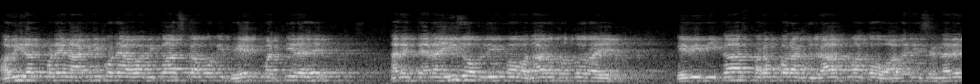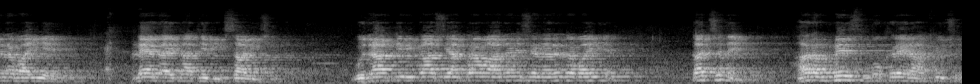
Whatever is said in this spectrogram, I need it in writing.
અવિરતપણે નાગરિકોને આવા વિકાસ કામોની ભેટ મળતી રહે અને તેના ઇઝ ઓફ લિવિંગમાં વધારો થતો રહે એવી વિકાસ પરંપરા ગુજરાતમાં તો આદરણીય શ્રી નરેન્દ્રભાઈએ બે દાયકાથી વિકસાવી છે. ગુજરાતની વિકાસ યાત્રામાં આદરણીય શ્રી નરેન્દ્રભાઈએ કચ્છને હર હંમેશ મોખરે રાખ્યું છે.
